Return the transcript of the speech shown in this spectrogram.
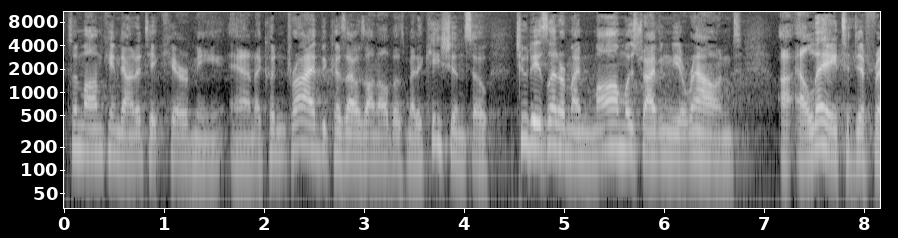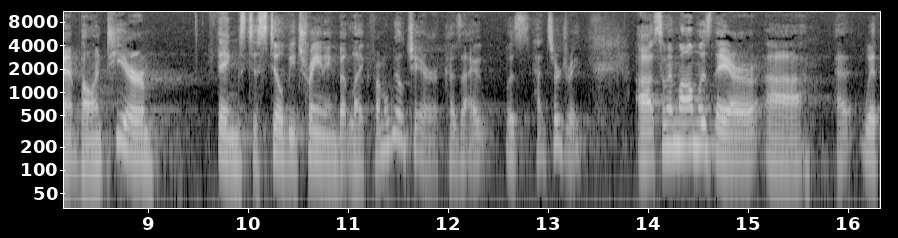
So mom came down to take care of me, and I couldn't drive because I was on all those medications. So two days later, my mom was driving me around uh, LA to different volunteer things to still be training, but like from a wheelchair because I was had surgery. Uh, so my mom was there uh, at, with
